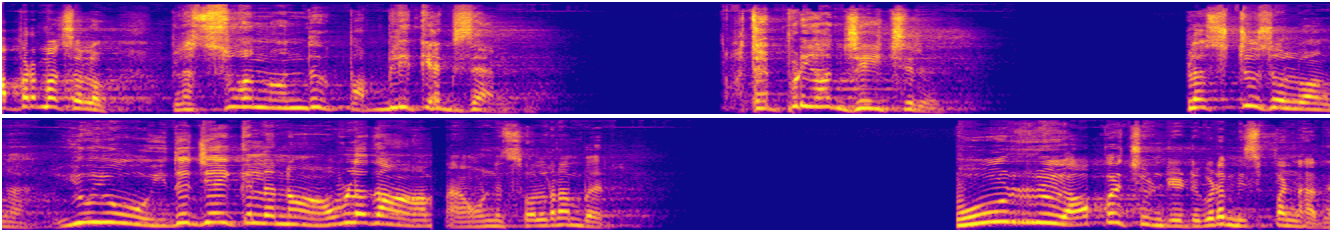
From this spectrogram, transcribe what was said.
அப்புறமா சொல்லும். ப்ளஸ் ஒன் வந்து பப்ளிக் எக்ஸாம் அது எப்படியாவது ஜெயிச்சிரு. ப்ளஸ் டூ சொல்லுவாங்க. ஐயோ இது ஜெயிக்கலன்னா அவ்வளோதான் நான் ஒன்று சொல்கிறேன் பார். ஒரு ஆப்பர்ச்சுனிட்டி கூட மிஸ் பண்ணாத.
